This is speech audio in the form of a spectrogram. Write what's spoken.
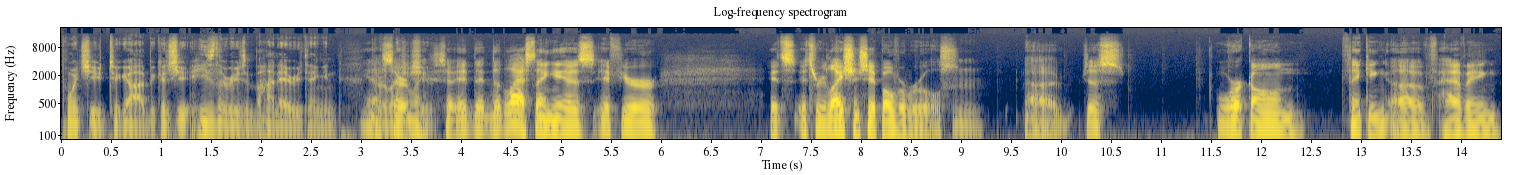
points you to God because you, He's the reason behind everything and Yeah, the certainly. relationship. So it, the, the last thing is if you're, it's it's relationship over rules. Mm. Uh, just work on thinking of having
